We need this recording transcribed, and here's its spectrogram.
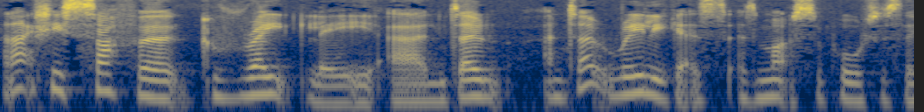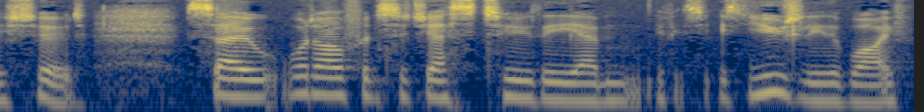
and actually suffer greatly and don't and don't really get as, as much support as they should. So what I often suggest to the um, if it's, it's usually the wife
